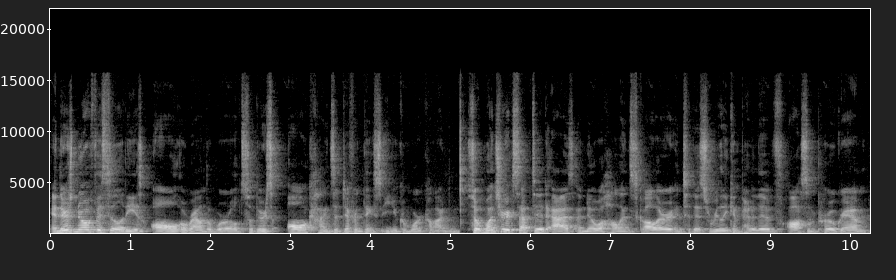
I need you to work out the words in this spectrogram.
And there's NOAA facilities all around the world, so there's all kinds of different things that you can work on. So once you're accepted as a NOAA Hollings Scholar into this really competitive, awesome program,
